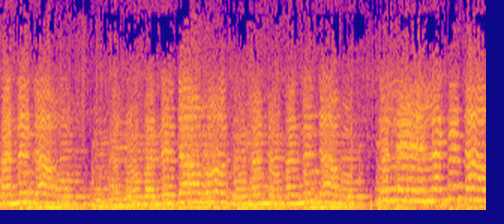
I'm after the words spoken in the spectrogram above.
बन जाओ दुल्हन बन जाओ दुल्हन बन जाओ, गले लग जाओ।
